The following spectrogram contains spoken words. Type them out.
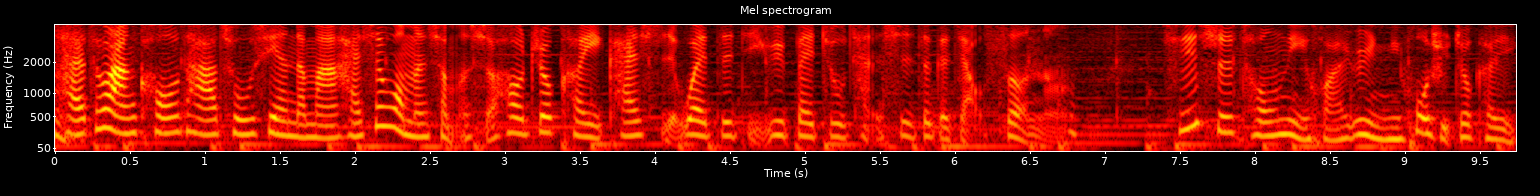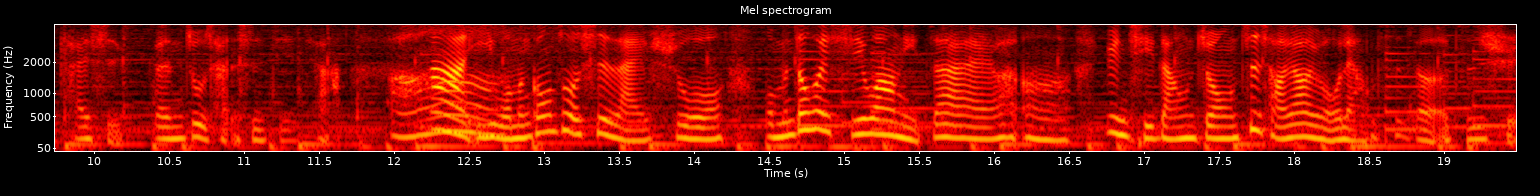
才突然抠他出现的吗？还是我们什么时候就可以开始为自己预备助产士这个角色呢？其实从你怀孕，你或许就可以开始跟助产师接洽。那以我们工作室来说，我们都会希望你在嗯孕期当中至少要有两次的咨询，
